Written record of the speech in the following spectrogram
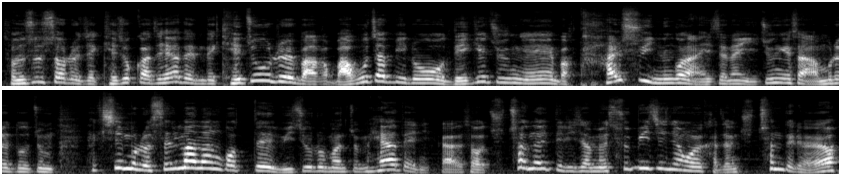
전술서를 이제 개조까지 해야 되는데 개조를 막 마구잡이로 4개 중에 막 다 할 수 있는 건 아니잖아요. 이 중에서 아무래도 좀 핵심으로 쓸만한 것들 위주로만 좀 해야 되니까 그래서 추천을 드리자면 수비 진영을 가장 추천드려요.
